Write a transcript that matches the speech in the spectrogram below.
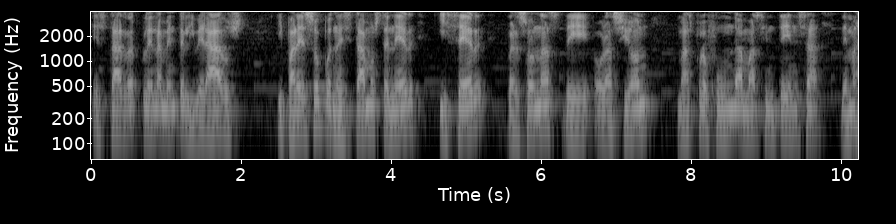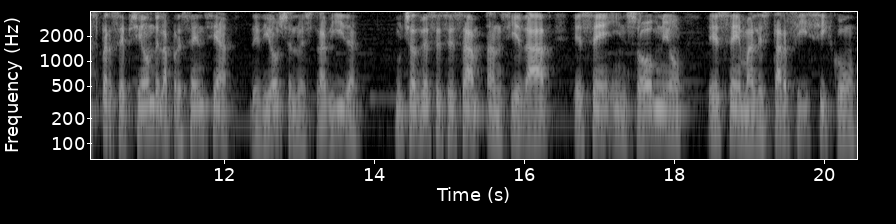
estar plenamente liberados. Y para eso pues necesitamos tener y ser personas de oración más profunda, más intensa, de más percepción de la presencia de Dios en nuestra vida. Muchas veces esa ansiedad, ese insomnio, ese malestar físico,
